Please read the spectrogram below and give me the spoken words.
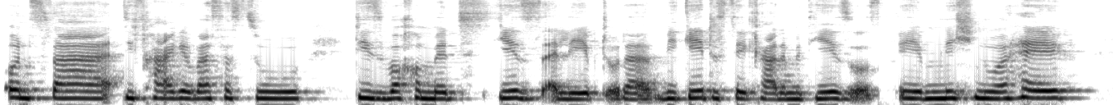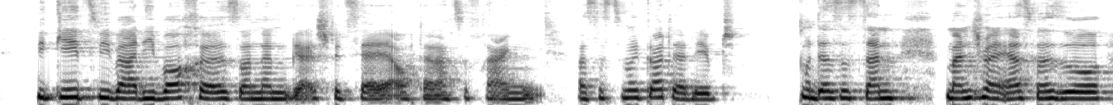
Und zwar die Frage, was hast du diese Woche mit Jesus erlebt oder wie geht es dir gerade mit Jesus? Eben nicht nur, hey, wie geht's, wie war die Woche, sondern speziell auch danach zu fragen, was hast du mit Gott erlebt? Und das ist dann manchmal erstmal so,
